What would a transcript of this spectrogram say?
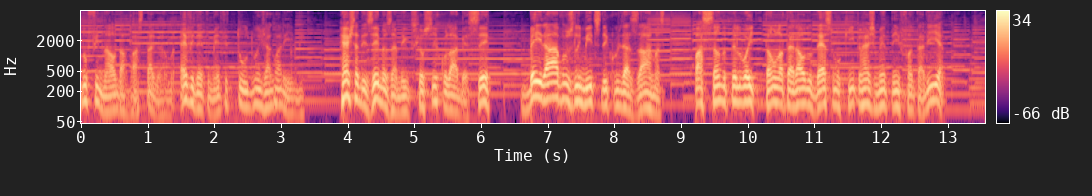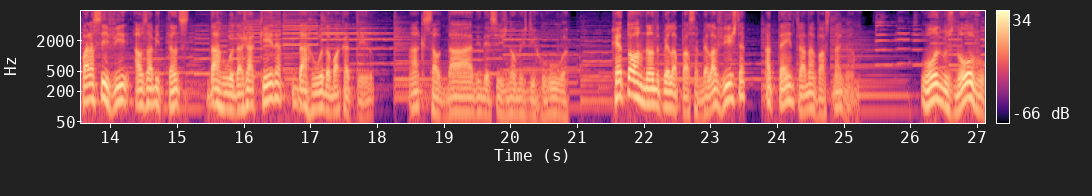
no final da Vasta da Gama. Evidentemente, tudo em Jaguaribe. Resta dizer, meus amigos, que o circular ABC beirava os limites de Cruz das Armas, passando pelo oitão lateral do 15º Regimento de Infantaria, para servir aos habitantes da Rua da Jaqueira e da Rua do Abacateiro. Ah, que saudade desses nomes de rua! Retornando pela Praça Bela Vista até entrar na Vasta da Gama. O ônibus novo,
